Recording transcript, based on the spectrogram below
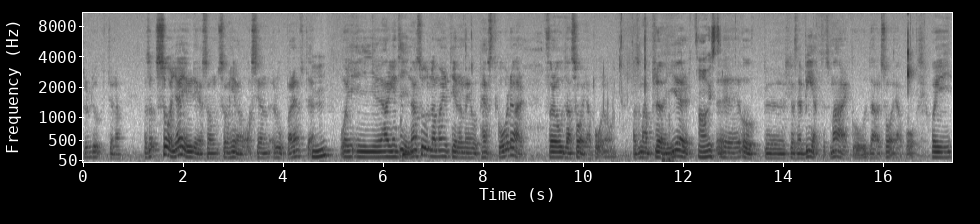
produkterna. Alltså, soja är ju det som, som hela Asien ropar efter. Mm. Och i, Argentina så odlar man ju till och med upp hästgårdar för att odla soja på dem. Alltså man plöjer Ja, eh, upp ska säga, betesmark och odlar soja på. Och i,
